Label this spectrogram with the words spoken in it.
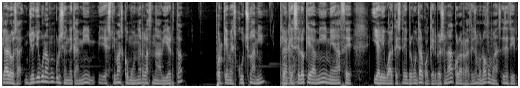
claro, o sea, yo llego a una conclusión de que a mí estoy más como una relación abierta porque me escucho a mí. Porque sé lo que a mí me hace, y al igual que se tiene que preguntar cualquier persona con las relaciones monógamas. Es decir,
